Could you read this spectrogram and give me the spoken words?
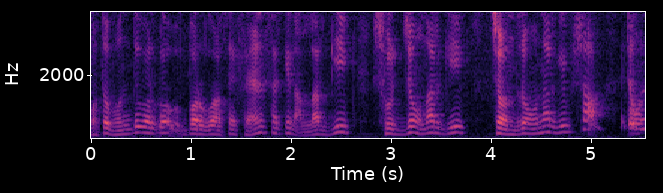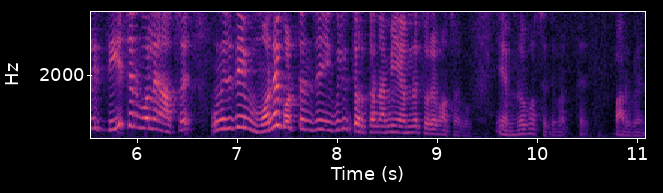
কত বন্ধুবর্গ বর্গ আছে ফ্রেন্ড সার্কেল আল্লাহর গিফট সূর্য ওনার গিফট চন্দ্র ওনার গিফট সব এটা উনি দিয়েছেন বলে আছে। উনি যদি মনে করতেন যে এগুলি দরকার, আমি এমনি তোরে বাঁচাবো। এমনিও বাঁচাতে পারতেন, পারবেন।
